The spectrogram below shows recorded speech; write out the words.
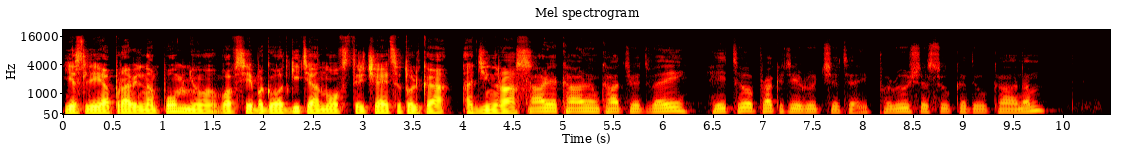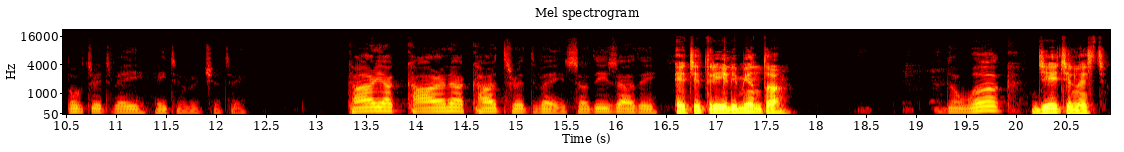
если я правильно помню, во всей Бхагавадгите оно встречается только один раз. Эти три элемента деятельность,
